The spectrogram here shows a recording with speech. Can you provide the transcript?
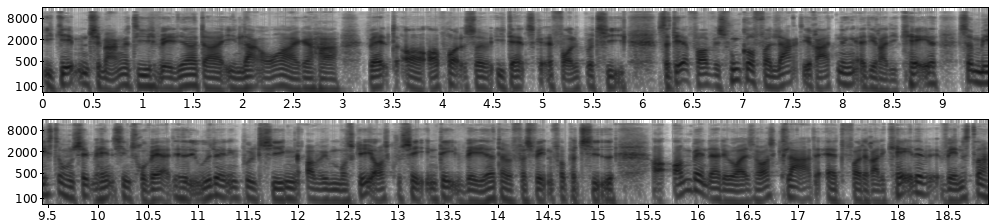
igennem til mange af de vælgere, der i en lang overrække har valgt at opholde sig i Dansk Folkeparti. Så derfor, hvis hun går for langt i retning af de radikale, så mister hun simpelthen sin troværdighed i udlændingepolitikken, og vil måske også kunne se en del vælgere, der vil forsvinde fra partiet. Og omvendt er det jo altså også klart, at for det radikale venstre,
